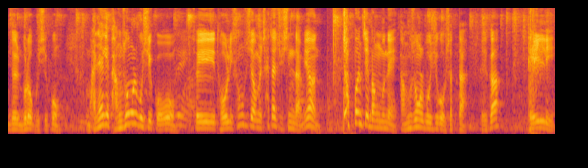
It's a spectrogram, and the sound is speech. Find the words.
늘 물어보시고 만약에 방송을 보시고 네. 저희 더올리 성수점을 찾아주신다면 첫 번째 방문에 방송을 보시고 오셨다 저희가 데일리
